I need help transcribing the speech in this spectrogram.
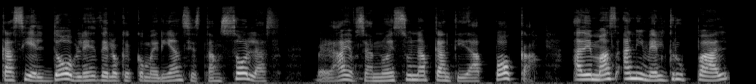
casi el doble de lo que comerían si están solas, ¿verdad? O sea, no es una cantidad poca. Además, a nivel grupal,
